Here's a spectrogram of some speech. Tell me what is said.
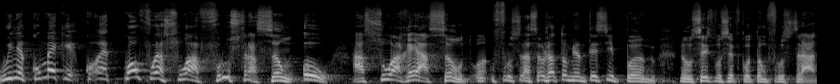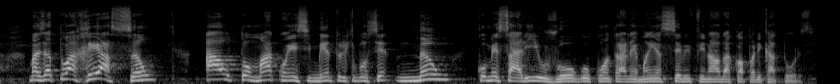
William, como é que, qual, é, qual foi a sua frustração ou a sua reação? Frustração, já estou me antecipando, não sei se você ficou tão frustrado, mas a tua reação ao tomar conhecimento de que você não começaria o jogo contra a Alemanha semifinal da Copa de 14?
